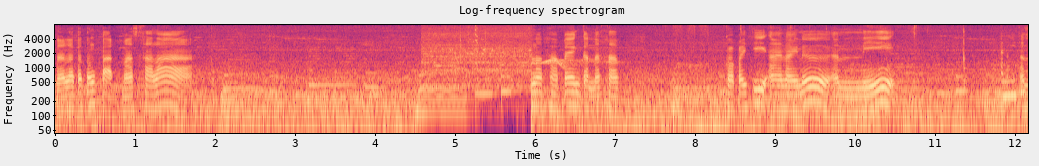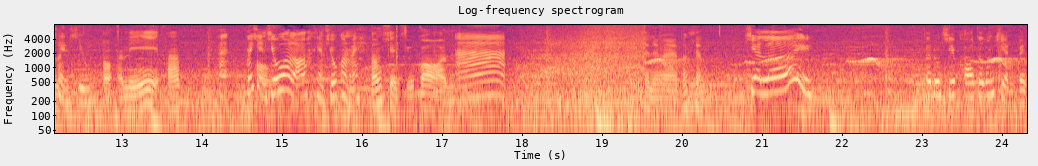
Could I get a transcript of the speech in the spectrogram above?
แล้วเราก็ต้องปัดมาสคาร่า เราทาแป้งกันนะครับ ก็ไปที่อายไลเนอร์อันนี้ อันนี้ที่เขียนคิ้วอ๋ออันนี้ครับอะไม่เขียนคิ้วเหรอ เขียนคิ้วก่อนไหม ต้องเขียนคิ้วก่อน อ่า เขียนยังไง ต้องเขียน เขียนเลยจะดูคลิปเขาจะต้องเขียนเป็น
